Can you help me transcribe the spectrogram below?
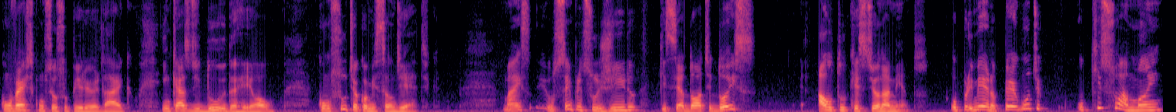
Converse com seu superior hierárquico. Em caso de dúvida real, consulte a comissão de ética. Mas eu sempre sugiro que se adote dois autoquestionamentos. O primeiro, pergunte o que sua mãe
